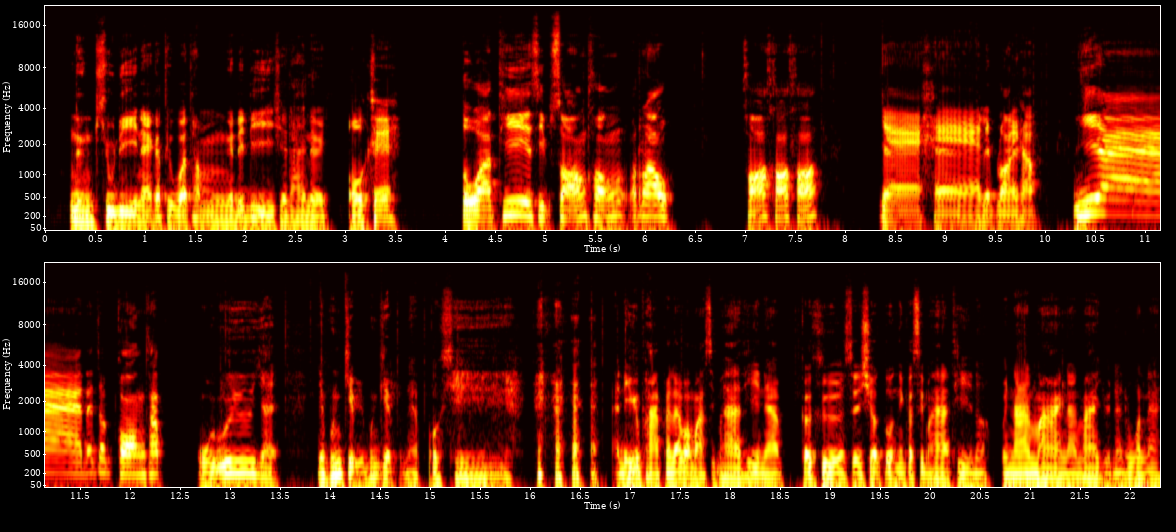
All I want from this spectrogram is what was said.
1 QD นะก็ถือว่าทำเงินได้ดีใช้ได้เลย โอเค ตัวที่ 12 ของเรา ขอขอขอแย่เรียบร้อยครับ เย้ ได้เจ้ากองครับ อ้ยใหญ่อย่าเพิ่งเก็บอย่าเพิ่งเก็บนะครับโอเค อันนี้ก็ผ่านไปแล้วประมาณ 15นาทีนะครับก็คือเซเชียลตัวนี้ก็ 15นาทีเนาะนานมากนานมากอยู่นะทุกคนนะ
